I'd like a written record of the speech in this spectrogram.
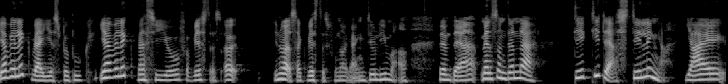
Jeg vil ikke være Jesper Buch. Jeg vil ikke være CEO for Vestas. Og nu har jeg sagt Vestas 100 gange, det er jo lige meget, hvem det er. Men sådan den der, det er ikke de der stillinger, jeg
